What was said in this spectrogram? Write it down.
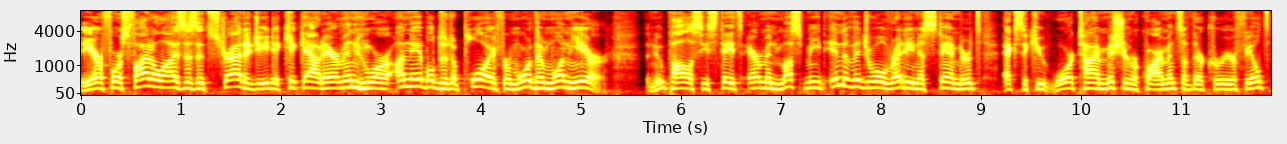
The Air Force finalizes its strategy to kick out airmen who are unable to deploy for more than one year. The new policy states airmen must meet individual readiness standards, execute wartime mission requirements of their career fields,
